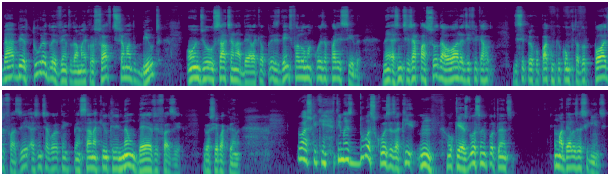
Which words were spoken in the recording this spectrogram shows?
da abertura do evento da Microsoft chamado Build, onde o Satya Nadella, que é o presidente, falou uma coisa parecida. Né? A gente já passou da hora de ficar de se preocupar com o que o computador pode fazer, a gente agora tem que pensar naquilo que ele não deve fazer. Eu achei bacana. Eu acho que, que tem mais duas coisas aqui. Hum, ok, as duas são importantes. Uma delas é a seguinte:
